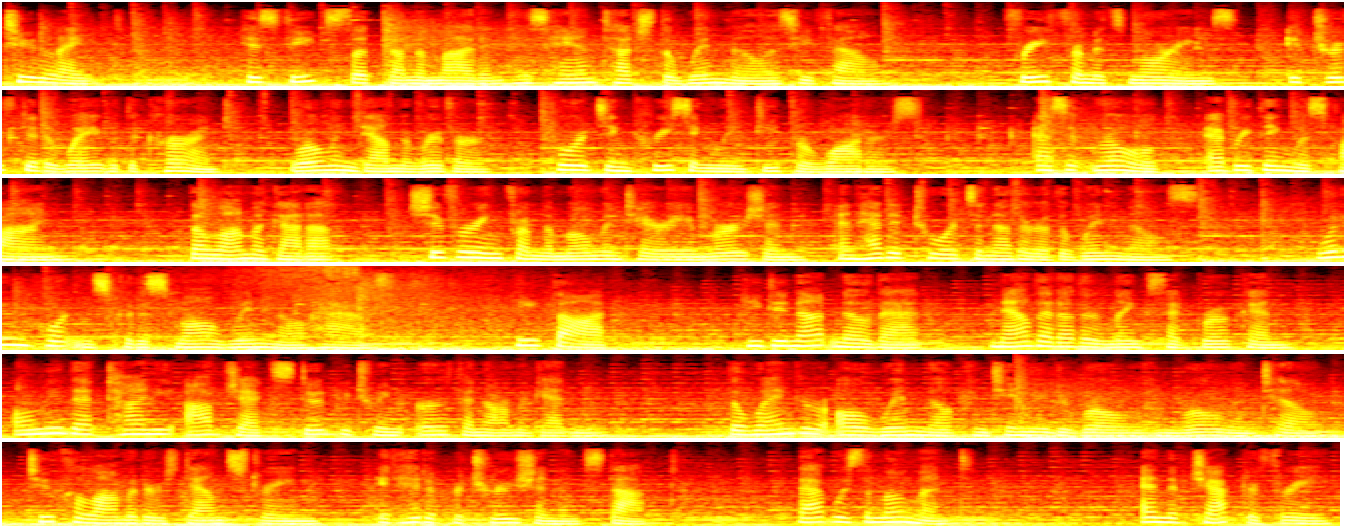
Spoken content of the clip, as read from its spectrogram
Too late. His feet slipped on the mud and his hand touched the windmill as he fell. Free from its moorings, it drifted away with the current, rolling down the river, towards increasingly deeper waters. As it rolled, everything was fine. The Lama got up, shivering from the momentary immersion, and headed towards another of the windmills. What importance could a small windmill have? He thought. He did not know that, now that other links had broken, only that tiny object stood between Earth and Armageddon. The Wanger All windmill continued to roll and roll until, two kilometers downstream, it hit a protrusion and stopped. That was the moment. End of chapter 3.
